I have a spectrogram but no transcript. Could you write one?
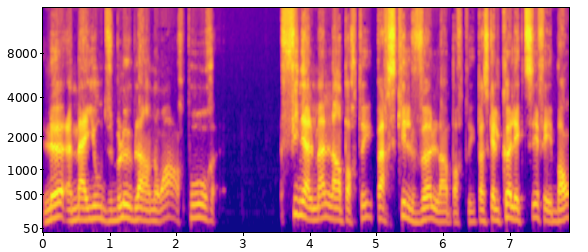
le maillot du bleu, blanc, noir pour finalement l'emporter parce qu'ils veulent l'emporter, parce que le collectif est bon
